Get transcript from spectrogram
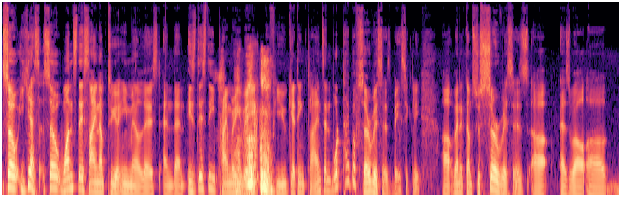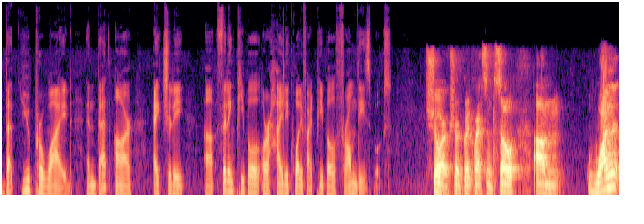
So yes, so once they sign up to your email list, and then is this the primary way of you getting clients, and what type of services basically, uh, when it comes to services uh, as well uh, that you provide, and that are actually uh, filling people or highly qualified people from these books? Sure, sure, great question. So um, one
